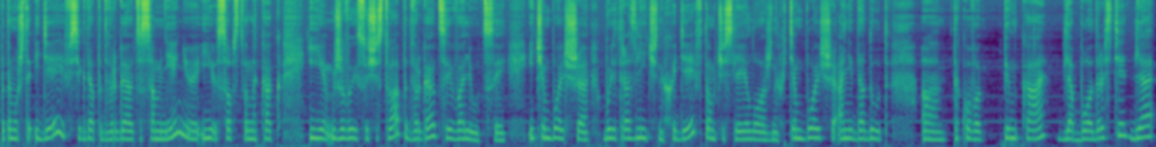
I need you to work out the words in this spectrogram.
потому что идеи всегда подвергаются сомнению и, собственно, как и живые существа подвергаются эволюции. И чем больше будет различных идей, в том числе и ложных, тем больше они дадут э, такого пинка для бодрости, для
